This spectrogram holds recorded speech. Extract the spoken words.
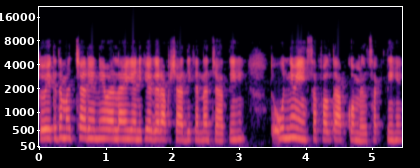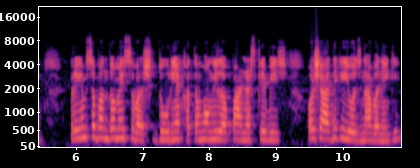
तो एकदम अच्छा रहने वाला है, यानी कि अगर आप शादी करना चाहते हैं तो उनमें सफलता आपको मिल सकती है। प्रेम संबंधों में इस वर्ष दूरियाँ ख़त्म होंगी लव पार्टनर्स के बीच और शादी की योजना बनेगी।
